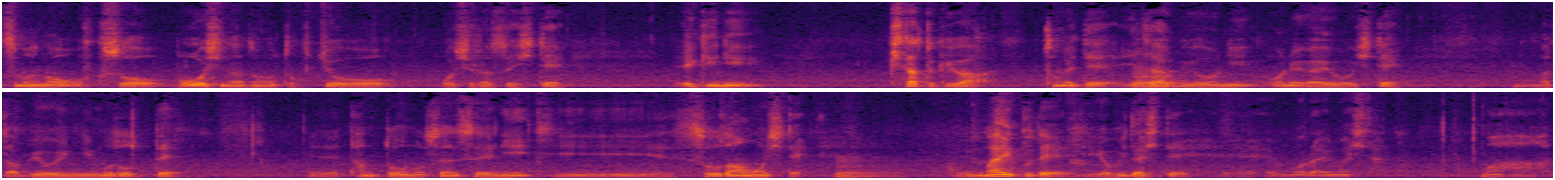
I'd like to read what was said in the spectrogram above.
妻の服装帽子などの特徴をお知らせして駅に来た時は止めていただくようにお願いをしてまた病院に戻って担当の先生に相談をしてマイクで呼び出してもらいました。まあ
